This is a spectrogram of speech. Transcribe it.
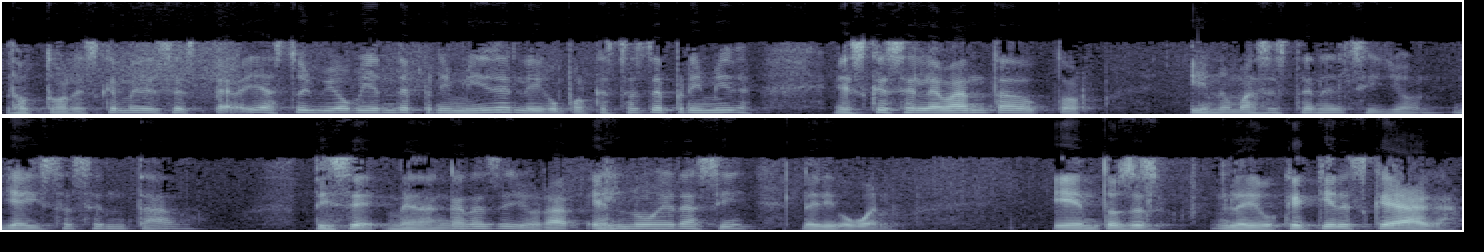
doctor, es que me desespera, ya estoy yo bien deprimida, le digo, ¿por qué estás deprimida? Es que se levanta, doctor, y nomás está en el sillón y ahí está sentado. Dice, me dan ganas de llorar, él no era así. Le digo, bueno, y entonces le digo, ¿qué quieres que haga?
